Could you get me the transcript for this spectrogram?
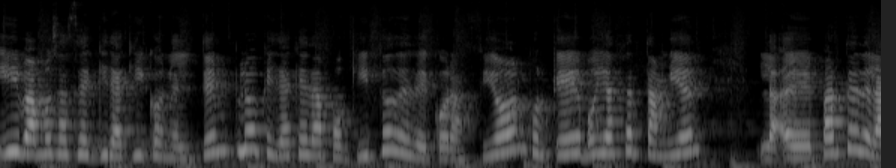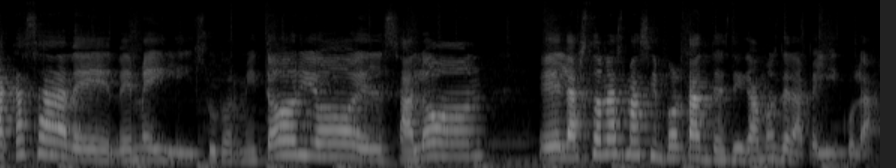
Y vamos a seguir aquí con el templo, que ya queda poquito de decoración, porque voy a hacer también la, eh, parte de la casa de, de Meili, su dormitorio, el salón, eh, las zonas más importantes, digamos, de la película.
